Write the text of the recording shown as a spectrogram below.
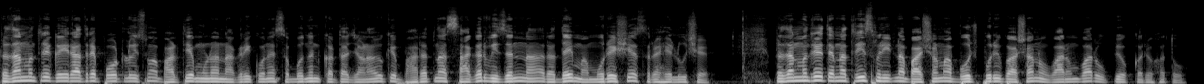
પ્રધાનમંત્રીએ ગઈ રાત્રે પોર્ટ લુઇસમાં ભારતીય મૂળના નાગરિકોને સંબોધન કરતા જણાવ્યું કે ભારતના સાગર વિઝનના હૃદયમાં મોરેશિયસ રહેલું છે પ્રધાનમંત્રીએ તેમના ત્રીસ મિનિટના ભાષણમાં ભોજપુરી ભાષાનો વારંવાર ઉપયોગ કર્યો હતો.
